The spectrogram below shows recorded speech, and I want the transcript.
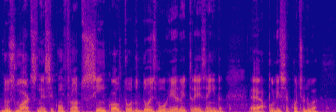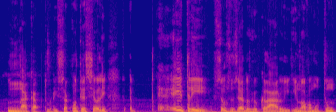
dos mortos nesse confronto. Cinco ao todo, dois morreram e três ainda. É, a polícia continua na captura. Isso aconteceu ali é, entre São José do Rio Claro e, Nova Mutum.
